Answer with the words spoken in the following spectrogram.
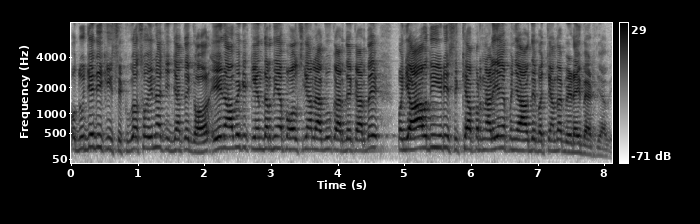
ਉਹ ਦੂਜੇ ਦੀ ਕੀ ਸਿੱਖੂਗਾ? ਸੋ ਇਹਨਾਂ ਚੀਜ਼ਾਂ ਤੇ ਗੌਰ। ਇਹ ਨਾ ਹੋਵੇ ਕਿ ਕੇਂਦਰ ਦੀਆਂ ਪਾਲਿਸੀਆਂ ਲਾਗੂ ਕਰਦੇ ਕਰਦੇ ਪੰਜਾਬ ਦੀ ਜਿਹੜੀ ਸਿੱਖਿਆ ਪ੍ਰਣਾਲੀ ਹੈ ਜਾਂ ਪੰਜਾਬ ਦੇ ਬੱਚਿਆਂ ਦਾ ਬੇੜਾ ਹੀ ਬੈਠ ਜਾਵੇ।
